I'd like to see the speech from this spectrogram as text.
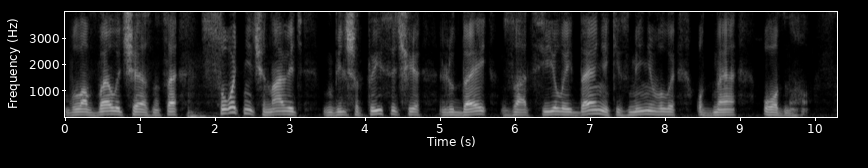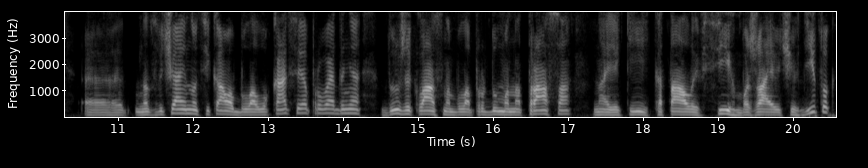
була величезна. Це сотні чи навіть більше тисячі людей за цілий день, які змінювали одне одного. Е, надзвичайно цікава була локація проведення. Дуже класна була продумана траса, на якій катали всіх бажаючих діток.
